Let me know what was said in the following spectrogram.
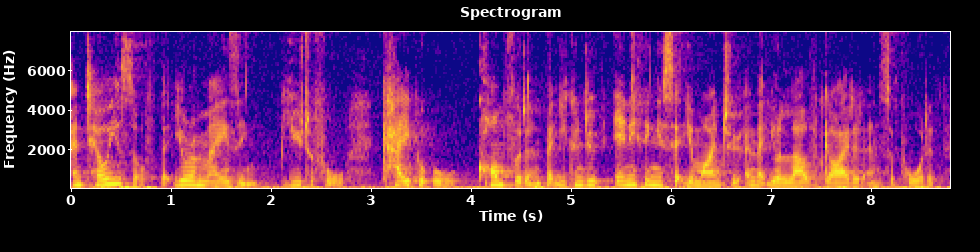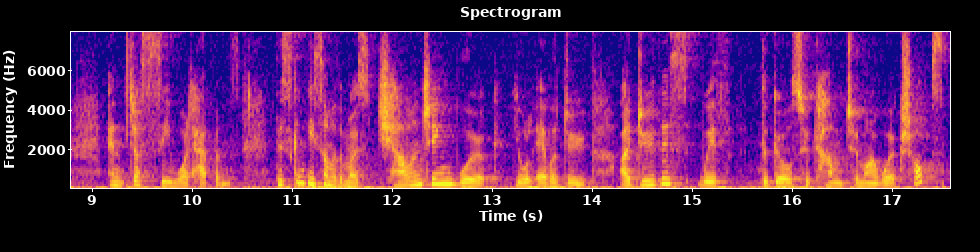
and tell yourself that you're amazing, beautiful, capable, confident, that you can do anything you set your mind to, and that you're loved, guided, and supported. And just see what happens. This can be some of the most challenging work you'll ever do. I do this with the girls who come to my workshops,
